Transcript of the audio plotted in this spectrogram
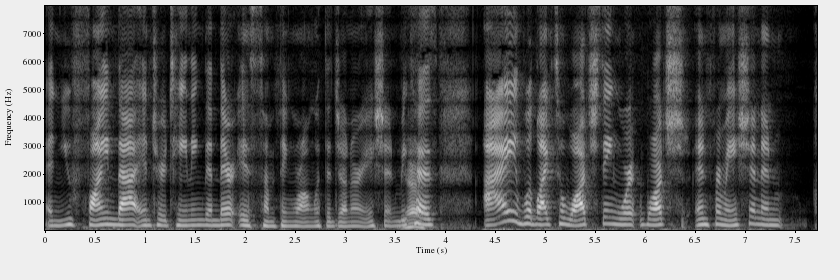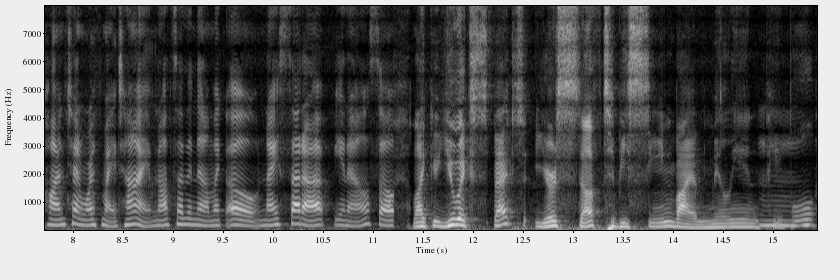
and you find that entertaining, then there is something wrong with the generation. Because I would like to watch thing watch information and content worth my time, not something that I'm like, oh, nice setup, you know. So like you expect your stuff to be seen by a million Mm-hmm. people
